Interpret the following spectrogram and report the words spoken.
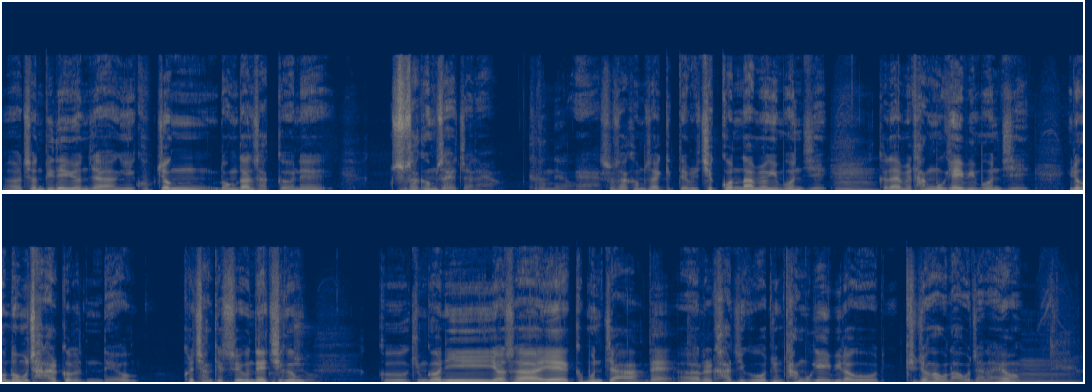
어, 전 비대위원장이 국정농단 사건의 수사 검사였잖아요. 그렇네요. 예, 수사 검사했기 때문에 직권남용이 뭔지, 음. 그다음에 당무 개입이 뭔지 이런 거 너무 잘할 건데요. 그렇지 않겠어요? 근데 지금 그렇죠. 그 김건희 여사의 그 문자를 네. 가지고 지금 당무 개입이라고 규정하고 나오잖아요. 음.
